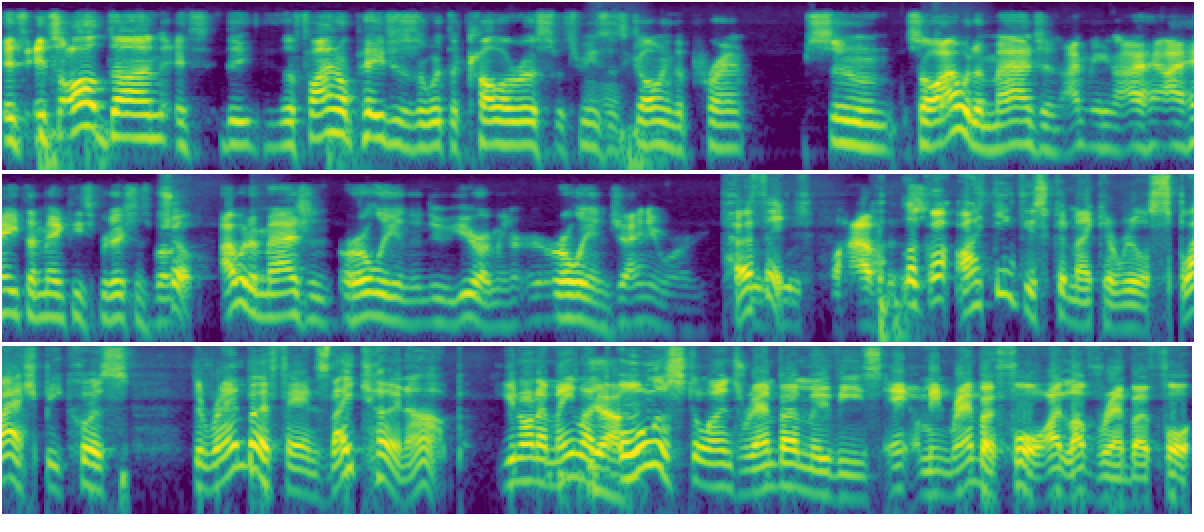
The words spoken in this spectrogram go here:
It's it's all done. It's the the final pages are with the colorist, which means it's going to print soon. So I would imagine. I mean, I, I hate to make these predictions, but Sure. I would imagine early in the new year. I mean, early in January. Perfect. We'll. Look, I, I think this could make a real splash because the Rambo fans they turn up. You know what I mean? Like Yeah. all of Stallone's Rambo movies. eh, I mean, Rambo Four. I love Rambo Four.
